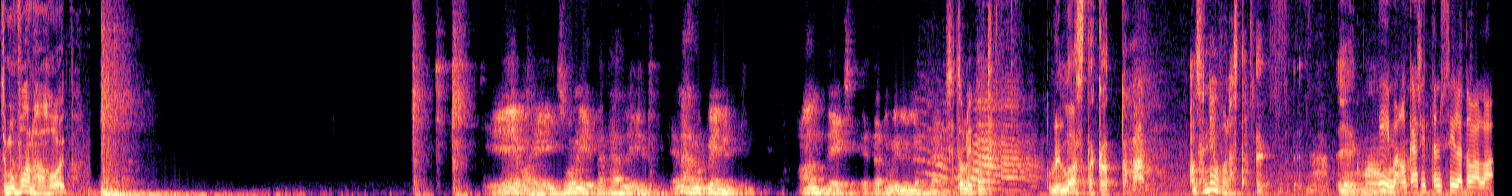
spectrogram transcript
Se mun vanha hoito. Eeva, hei, sori, että tälleen. Älä rupee nyt anteeksi, että tulin yllättäen. Se tuli tuut. Tulin lasta katsomaan. On se neuvolasta? Ei, mä oon... Niin, mä oon käsittänyt sillä tavalla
